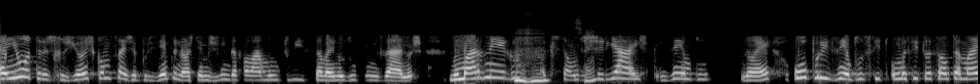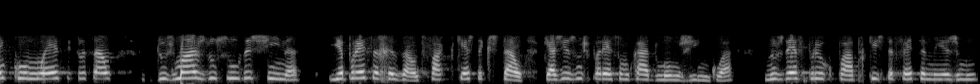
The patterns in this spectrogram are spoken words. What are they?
em outras regiões, como seja, por exemplo, e nós temos vindo a falar muito isso também nos últimos anos, no Mar Negro, uhum, a questão sim. dos cereais, por exemplo, não é? Ou, por exemplo, uma situação também como é a situação dos mares do sul da China. E é por essa razão, de facto, que esta questão, que às vezes nos parece um bocado longínqua, nos deve preocupar, porque isto afeta mesmo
